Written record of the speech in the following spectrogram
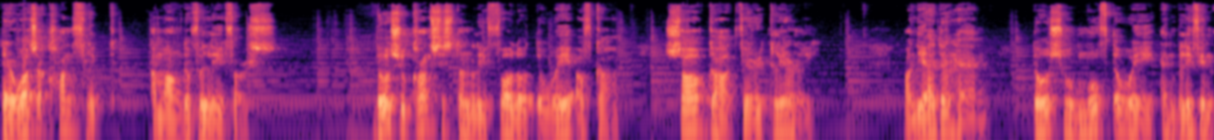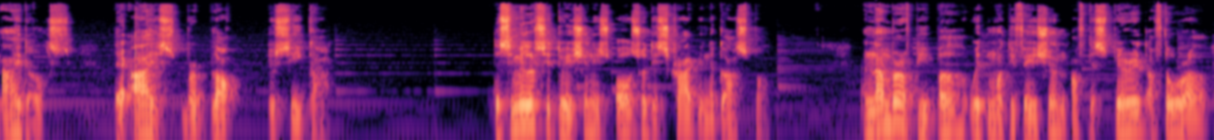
There was a conflict among the believers. Those who consistently followed the way of God saw God very clearly. On the other hand, those who moved away and believed in idols, their eyes were blocked to see God. The similar situation is also described in the Gospel. A number of people with motivation of the spirit of the world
